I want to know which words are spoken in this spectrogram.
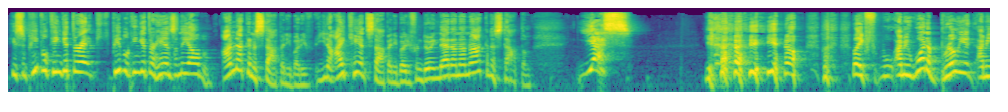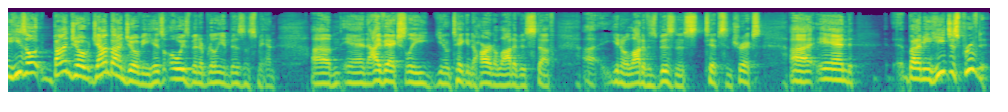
He said, "People can get their people can get their hands on the album. I'm not going to stop anybody. You know, I can't stop anybody from doing that, and I'm not going to stop them." Yes, yeah, you know, like, I mean, what a brilliant. I mean, he's Bon Jovi. John Bon Jovi has always been a brilliant businessman, um, and I've actually, you know, taken to heart a lot of his stuff. Uh, you know, a lot of his business tips and tricks. Uh, and, but I mean, he just proved it.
